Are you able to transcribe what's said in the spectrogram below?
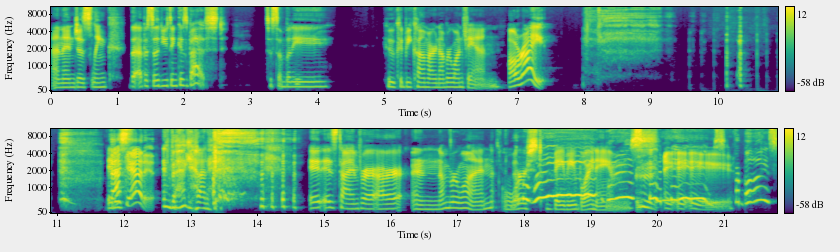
and then just link the episode you think is best to somebody who could become our number one fan. All right, Back is- at it. back at it. It is time for our uh, number one worst baby boy names. Baby Ay, ay, names ay. For boys.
